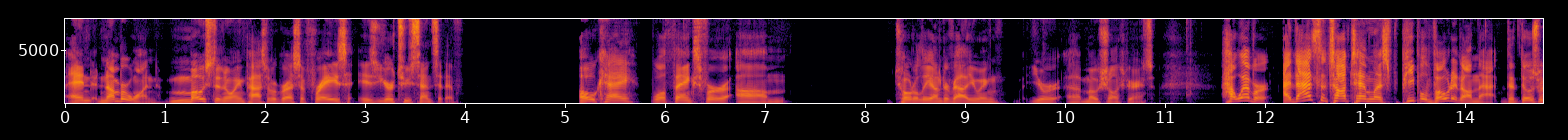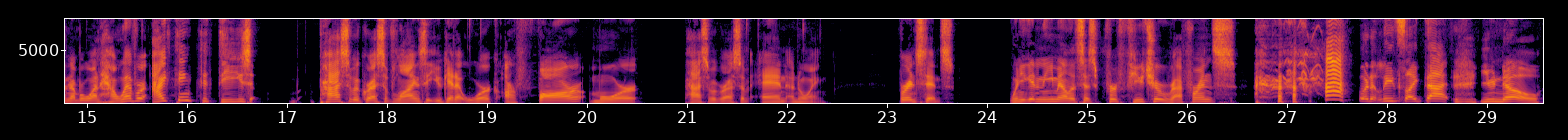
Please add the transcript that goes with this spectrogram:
and number one, most annoying passive aggressive phrase is you're too sensitive. Okay, well, thanks for um, totally undervaluing your emotional experience. However, uh, that's the top 10 list. People voted on that, that those were number one. However, I think that these passive aggressive lines that you get at work are far more passive aggressive and annoying. For instance, when you get an email that says for future reference, when it leads like that, you know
